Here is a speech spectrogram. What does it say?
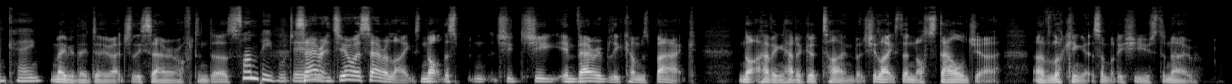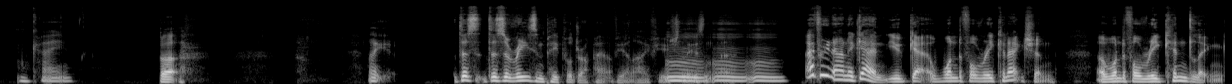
Okay. Maybe they do. Actually, Sarah often does. Some people do. Sarah, do you know what Sarah likes? Not the she. She invariably comes back not having had a good time, but she likes the nostalgia of looking at somebody she used to know. Okay. But like, there's there's a reason people drop out of your life. Usually, mm, isn't there? Mm, mm. Every now and again, you get a wonderful reconnection, a wonderful rekindling.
